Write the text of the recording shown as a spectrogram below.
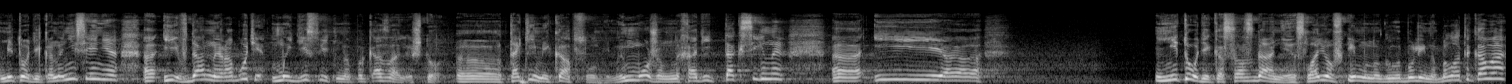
методика нанесения. и в данной работе мы действительно показали, что такими капсулами мы можем находить токсины и методика создания слоев иммуноглобулина была такова,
